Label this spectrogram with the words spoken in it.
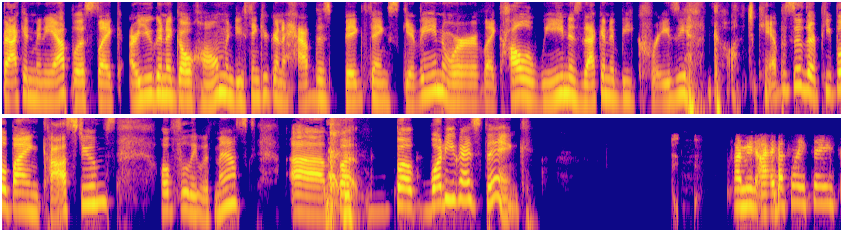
back in Minneapolis. Like, are you going to go home and do you think you're going to have this big Thanksgiving or like Halloween? Is that going to be crazy on college campuses? Are people buying costumes, hopefully with masks? Uh, but but what do you guys think? I mean, I definitely think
